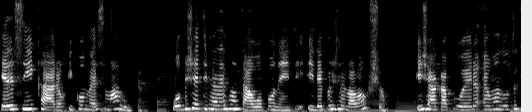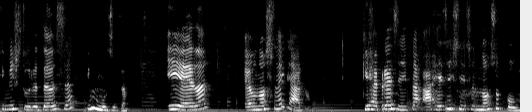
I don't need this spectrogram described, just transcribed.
Eles se encaram e começam a luta. O objetivo é levantar o oponente e depois levá-lo ao chão. E já a capoeira é uma luta que mistura dança e música. E ela é o nosso legado, que representa a resistência do nosso povo,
